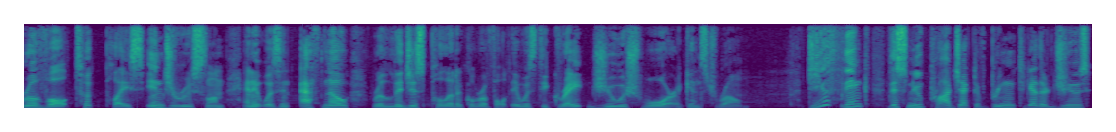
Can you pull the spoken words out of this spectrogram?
revolt took place in Jerusalem, and it was an ethno religious political revolt. It was the great Jewish war against Rome. Do you think this new project of bringing together Jews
